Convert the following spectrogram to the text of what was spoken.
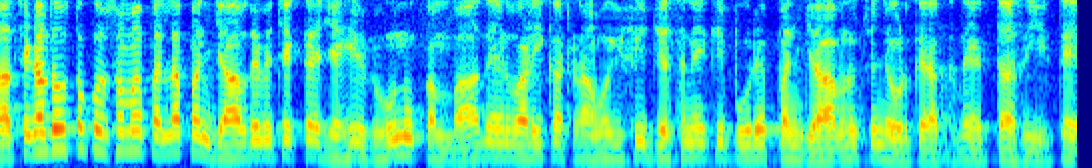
ਸਤਿ ਸ਼੍ਰੀ ਅਕਾਲ ਦੋਸਤੋ, ਕੁਝ ਸਮਾਂ ਪਹਿਲਾਂ ਪੰਜਾਬ ਦੇ ਵਿੱਚ ਇੱਕ ਅਜਿਹੀ ਰੂਹ ਨੂੰ ਕੰਬਾ ਦੇਣ ਵਾਲੀ ਘਟਨਾ ਹੋਈ ਸੀ, ਜਿਸ ਨੇ ਕਿ ਪੂਰੇ ਪੰਜਾਬ ਨੂੰ ਝੰਜੋੜ ਕੇ ਰੱਖ ਦਿੱਤਾ ਸੀ ਤੇ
